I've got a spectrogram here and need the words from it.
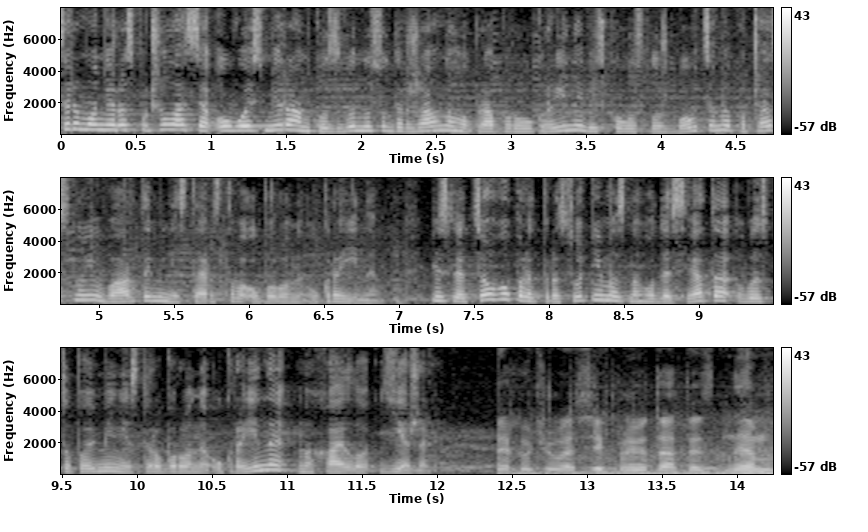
Церемонія розпочалася о 8 ранку з виносу державного прапору України військовослужбовцями почесної варти Міністерства оборони України. Після цього перед присутніми з нагоди свята виступив міністр оборони України Михайло Єжель. Я хочу вас всіх привітати з Днем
